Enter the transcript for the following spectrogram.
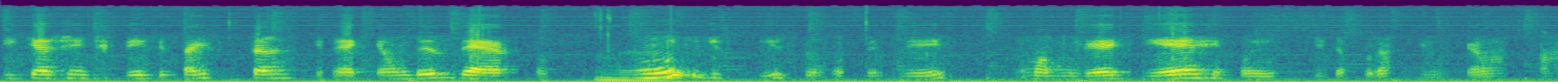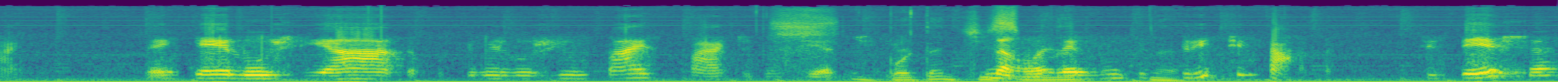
e que a gente vê que está estanque, né, que é um deserto. É. Muito difícil você ver uma mulher que é reconhecida por aquilo que ela faz, né, que é elogiada, porque o elogio faz parte do dia a dia. Importantíssimo. Não, ela né? é muito é. criticada. Se deixa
